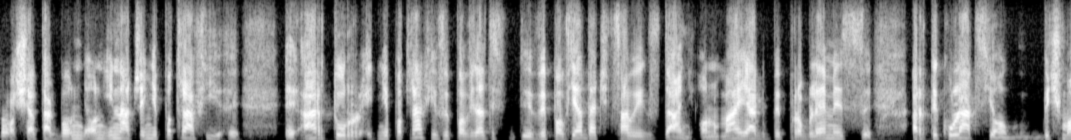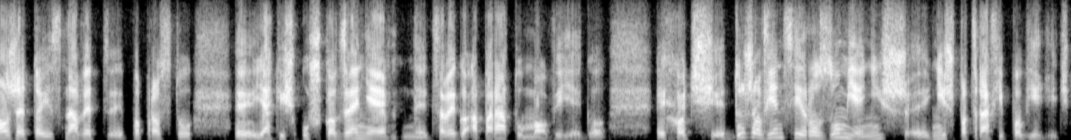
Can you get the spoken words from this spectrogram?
Gosia, tak, bo on, on, inaczej nie potrafi. Y, y, Artur nie potrafi wypowiadać, wypowiadać całych zdań. On ma jakby problemy z artykulacją. Być może to jest nawet y, po prostu jakieś uszkodzenie całego aparatu mowy jego, choć dużo więcej rozumie niż, niż potrafi powiedzieć.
